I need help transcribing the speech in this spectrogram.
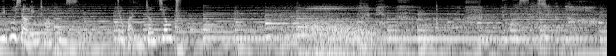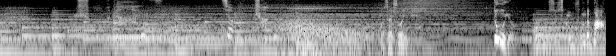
你不想林长风死，就把印章交出来。外面有个三岁的男孩，是我们的孩子，叫长风。我再说一遍，杜勇是长风的爸爸。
